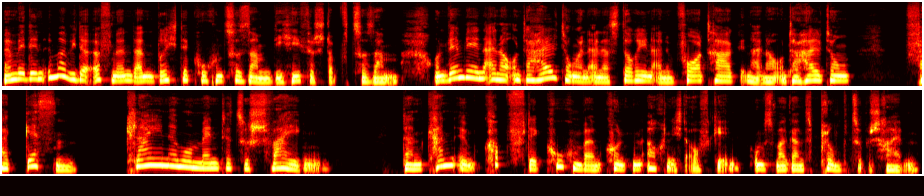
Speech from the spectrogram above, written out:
Wenn wir den immer wieder öffnen, dann bricht der Kuchen zusammen, die Hefe stopft zusammen. Und wenn wir in einer Unterhaltung, in einer Story, in einem Vortrag, in einer Unterhaltung vergessen, kleine Momente zu schweigen, dann kann im Kopf der Kuchen beim Kunden auch nicht aufgehen, um es mal ganz plump zu beschreiben.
